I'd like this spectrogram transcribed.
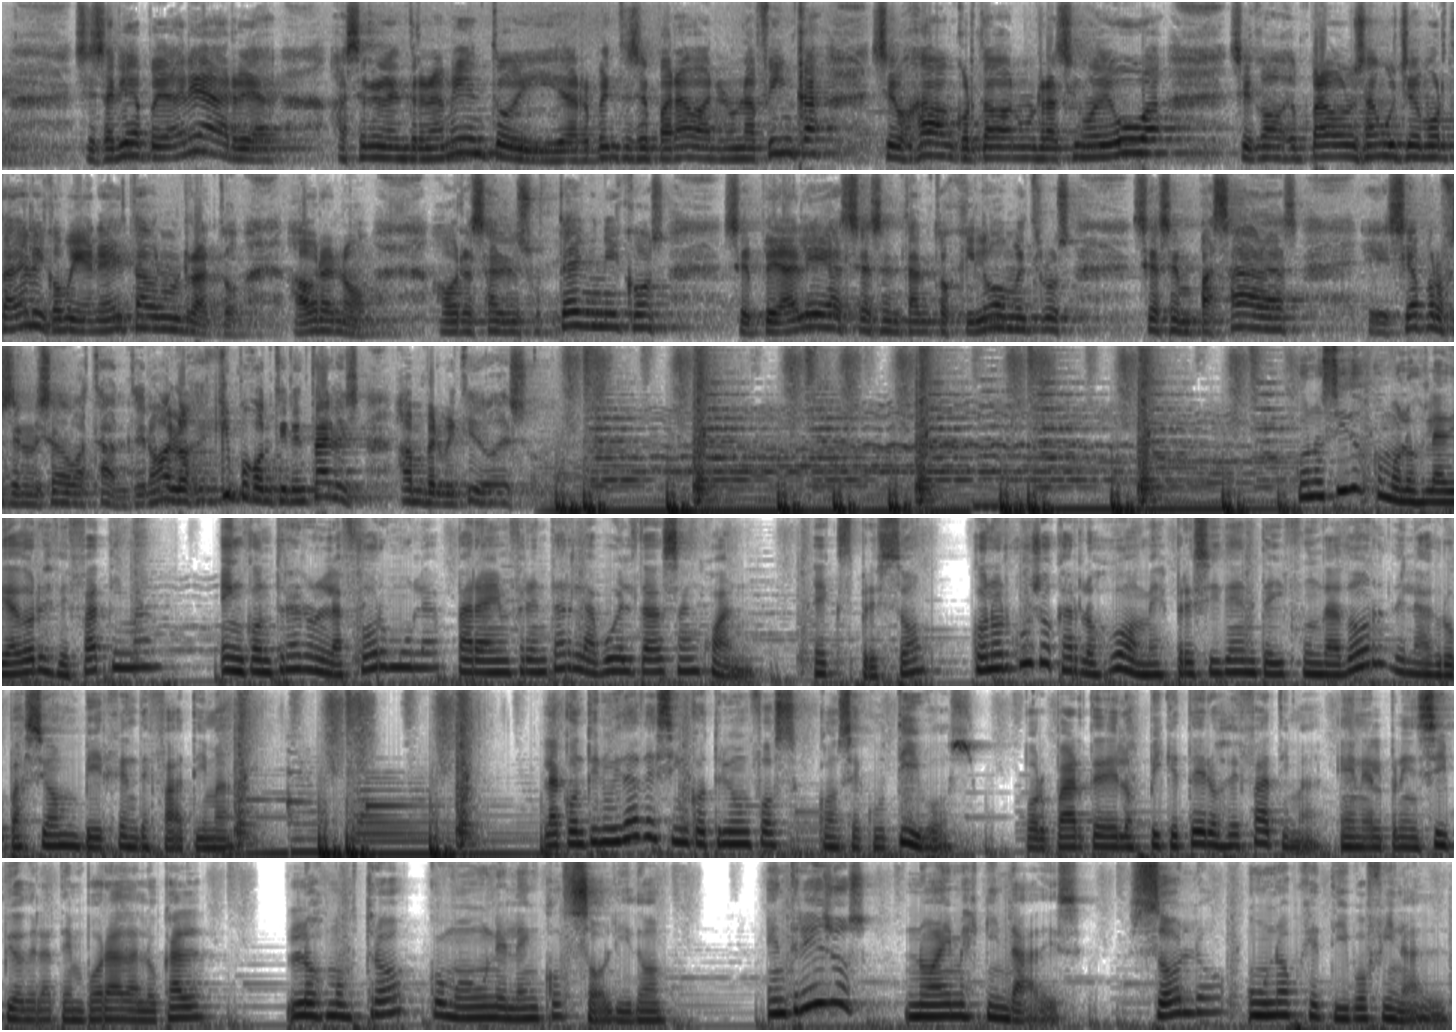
Se salía a pedalear, hacer el entrenamiento y de repente se paraban en una finca, se bajaban, cortaban un racimo de uva, se compraban un sándwich de mortadela y comían, ahí estaban un rato. Ahora no, ahora salen sus técnicos, se pedalea, se hacen tantos kilómetros, se hacen pasadas, eh, se ha profesionalizado bastante. ¿no? Los equipos continentales han permitido eso. Conocidos como los gladiadores de Fátima, encontraron la fórmula para enfrentar la vuelta a San Juan, expresó con orgullo Carlos Gómez, presidente y fundador de la agrupación Virgen de Fátima. La continuidad de cinco triunfos consecutivos por parte de los piqueteros de Fátima en el principio de la temporada local los mostró como un elenco sólido. Entre ellos no hay mezquindades, solo un objetivo final,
